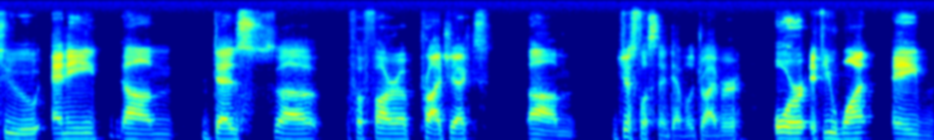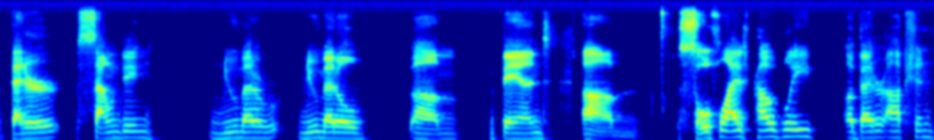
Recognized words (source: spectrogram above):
to any um Dez uh, Fafara project, um, just listen to Devil Driver. Or if you want a better sounding new metal new metal um band, um Soulfly is probably a better option.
